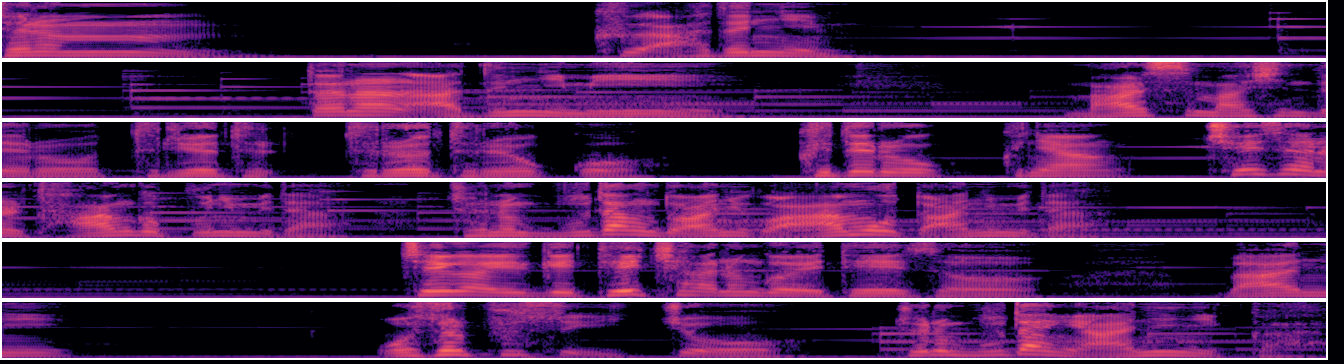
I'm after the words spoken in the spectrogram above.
저는 그 아드님 떠난 아드님이 말씀하신 대로 들여 들어드렸고 그대로 그냥 최선을 다한 것 뿐입니다. 저는 무당도 아니고 아무것도 아닙니다. 제가 이렇게 대처하는 거에 대해서 많이 어설플 수 있죠. 저는 무당이 아니니까.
